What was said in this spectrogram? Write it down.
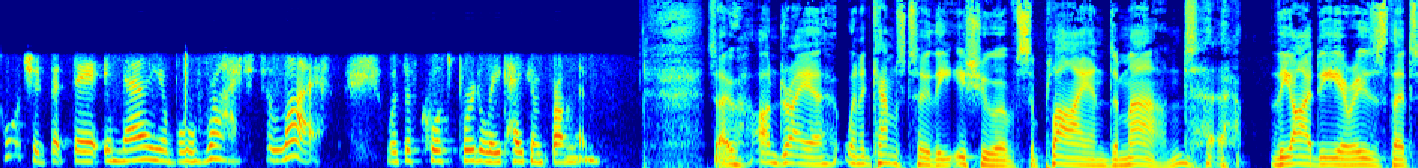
tortured, but their inalienable right to life was, of course, brutally taken from them. So, Andrea, when it comes to the issue of supply and demand, the idea is that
